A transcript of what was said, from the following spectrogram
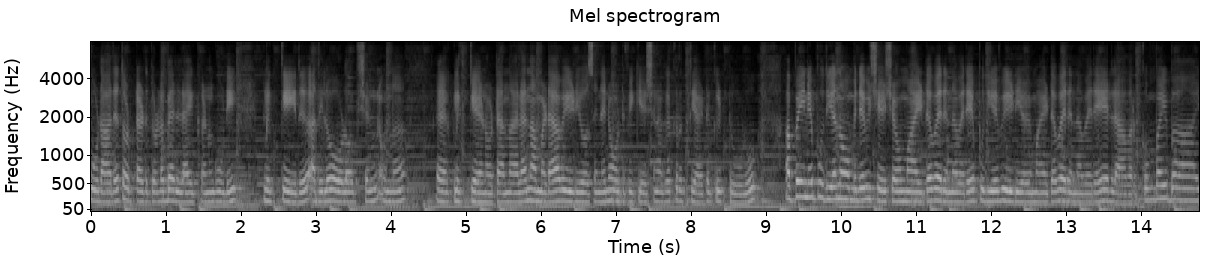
കൂടാതെ തൊട്ടടുത്തുള്ള ബെല്ലൈക്കൺ കൂടി ക്ലിക്ക് ചെയ്ത് അതിൽ ഓൾ ഓപ്ഷൻ ഒന്ന് ക്ലിക്ക് ചെയ്യണം കേട്ടോ എന്നാലേ നമ്മുടെ വീഡിയോസിന്റെ നോട്ടിഫിക്കേഷനൊക്കെ കൃത്യമായിട്ട് കിട്ടുള്ളൂ അപ്പോൾ ഇനി പുതിയ നോമ്പിന്റെ വിശേഷവുമായിട്ട് വരുന്നവരെ പുതിയ വീഡിയോയുമായിട്ട് വരുന്നവരെ എല്ലാവർക്കും ബൈ ബൈ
